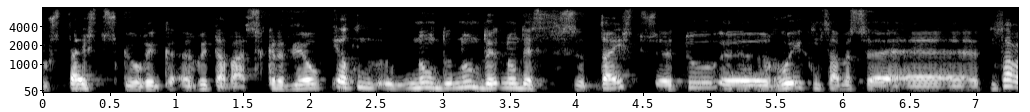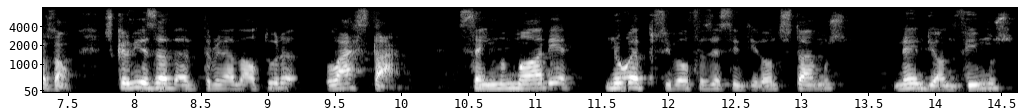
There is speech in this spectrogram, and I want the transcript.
os textos que o Rui, Tavares escreveu, ele, num, num, num desses textos, eh, tu, Rui, começavas, uh, começavas não, escrevias a determinada altura, lá está, sem memória, não é possível fazer sentido onde estamos, nem de onde vimos,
